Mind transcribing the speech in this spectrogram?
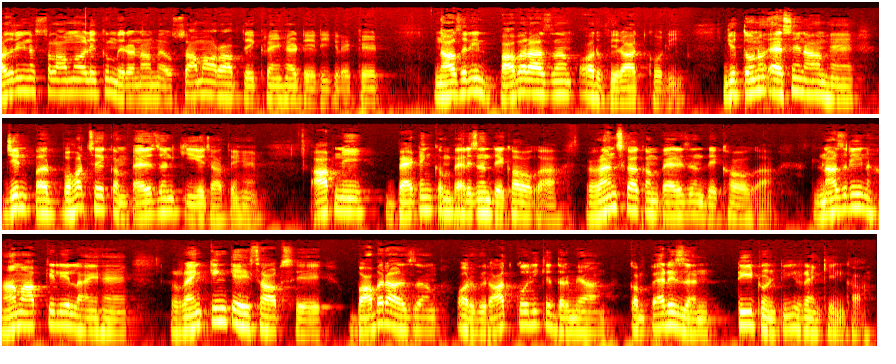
नाजरीन, अस्सलाम वालेकुम। मेरा नाम है उसामा और आप देख रहे हैं डेली क्रिकेट। नाजरीन, बाबर आज़म और विराट कोहली। ये दोनों ऐसे नाम हैं जिन पर बहुत से कंपैरिजन किए जाते हैं। आपने बैटिंग कंपैरिजन देखा होगा रन्स का कंपैरिजन देखा होगा। नाजरीन, हम आपके लिए लाए हैं रैंकिंग के हिसाब से बाबर आज़म और विराट कोहली के दरमियान कंपैरिजन टी ट्वेंटी रैंकिंग का।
